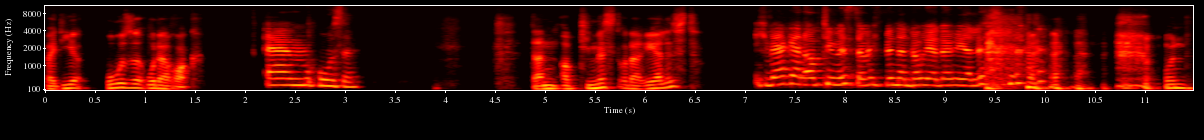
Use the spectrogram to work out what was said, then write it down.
bei dir Hose oder Rock? Ähm, Hose. Dann Optimist oder Realist? Ich wäre gern Optimist, aber ich bin dann doch eher der Realist. Und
